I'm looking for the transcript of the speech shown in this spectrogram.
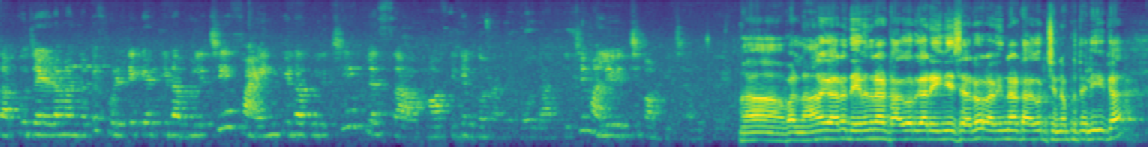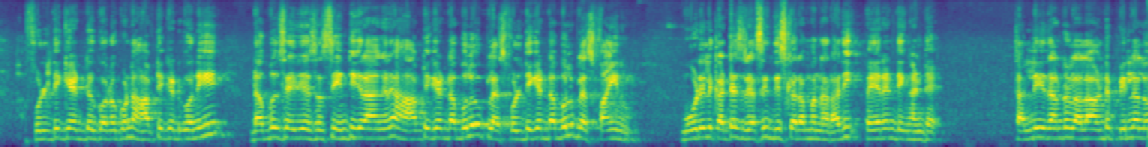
తప్పు చేయడం అని చెప్పి ఫుల్ టికెట్కి డబ్బులు ఇచ్చి ఫైన్కి డబ్బులు ఇచ్చి ప్లస్ హాఫ్ టికెట్ దానికి ఇచ్చి మళ్ళీ ఇచ్చి పంపించారు వాళ్ళ నాన్నగారు దేవేంద్రనాథ్ ఠాగూర్ గారు ఏం చేశారు? రవీంద్రనాథ్ ఠాగూర్ చిన్నప్పుడు తెలియక ఫుల్ టికెట్ కొనకుండా హాఫ్ టికెట్ కొని డబ్బులు సేవ్ చేసి వస్తే ఇంటికి రాగానే హాఫ్ టికెట్ డబ్బులు ప్లస్ ఫుల్ టికెట్ డబ్బులు ప్లస్ ఫైన్ మూడేళ్ళు కట్టేసి రసీదు తీసుకురమ్మన్నారు. అది పేరెంటింగ్ అంటే. తల్లిదండ్రులు అలా అంటే పిల్లలు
